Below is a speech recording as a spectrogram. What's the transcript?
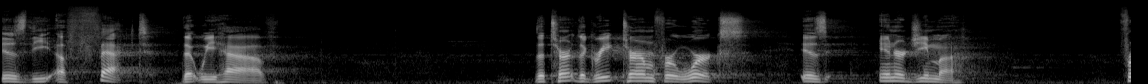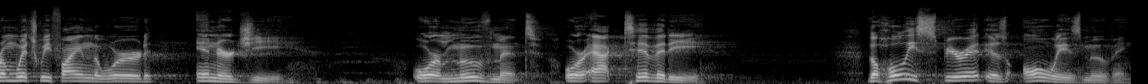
is the effect that we have. The, ter- the Greek term for works is energema, from which we find the word energy or movement or activity. The Holy Spirit is always moving.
